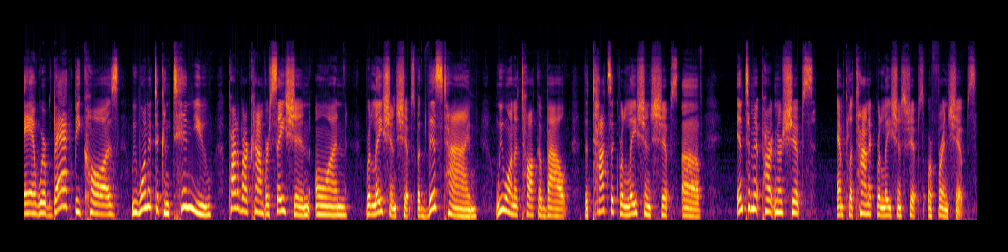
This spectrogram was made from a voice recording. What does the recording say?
And we're back because we wanted to continue part of our conversation on relationships, but this time we want to talk about the toxic relationships of intimate partnerships and platonic relationships or friendships.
